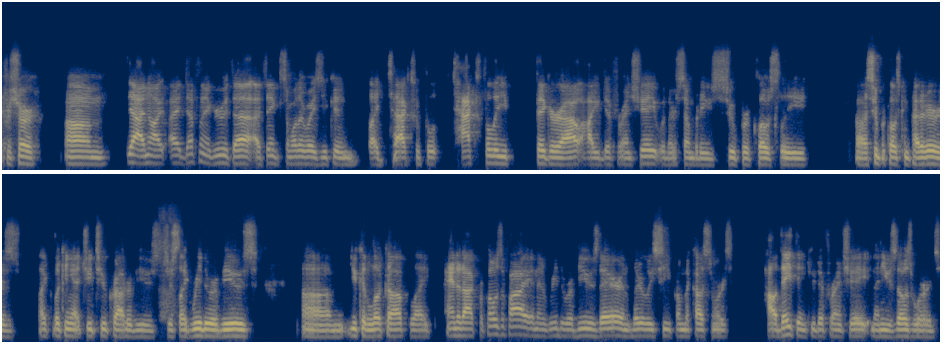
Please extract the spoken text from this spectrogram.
for sure. Um, yeah, no, I, I definitely agree with that. I think some other ways you can like tactful, tactfully figure out how you differentiate when there's somebody super closely, uh, super close competitor is like looking at G2 crowd reviews, just like read the reviews. Um, you can look up like PandaDoc Proposify and then read the reviews there and literally see from the customers how they think you differentiate and then use those words.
